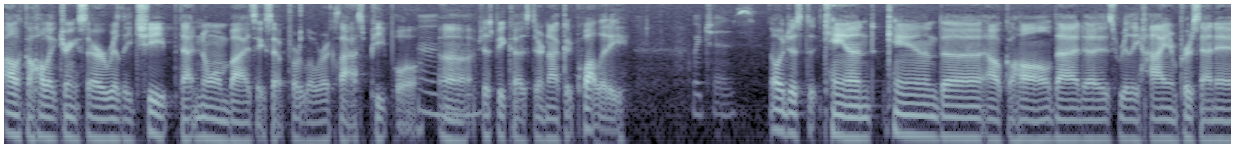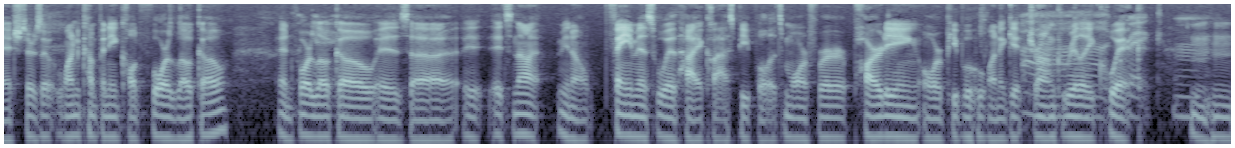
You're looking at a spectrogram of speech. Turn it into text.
alcoholic drinks that are really cheap that no one buys except for lower class people, Mm-hmm. uh, just because they're not good quality. Which is Oh, just canned canned uh, alcohol that uh, is really high in percentage. There's a one company called Four Loco, and Four Okay. Loco is uh, it, it's not you know famous with high class people. It's more for partying or people who want to get drunk really Ah, quick. Mm. hmm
